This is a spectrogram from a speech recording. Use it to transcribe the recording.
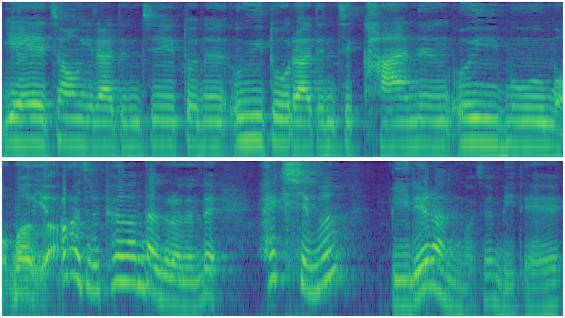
예정이라든지 또는 의도라든지 가능, 의무 뭐, 뭐 여러 가지를 표현한다 그러는데 핵심은 미래라는 거죠, 미래.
